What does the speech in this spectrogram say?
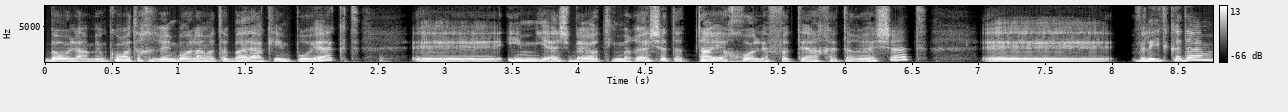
בעולם. במקומות אחרים בעולם אתה בא להקים פרויקט, אה, אם יש בעיות עם הרשת אתה יכול לפתח את הרשת אה, ולהתקדם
